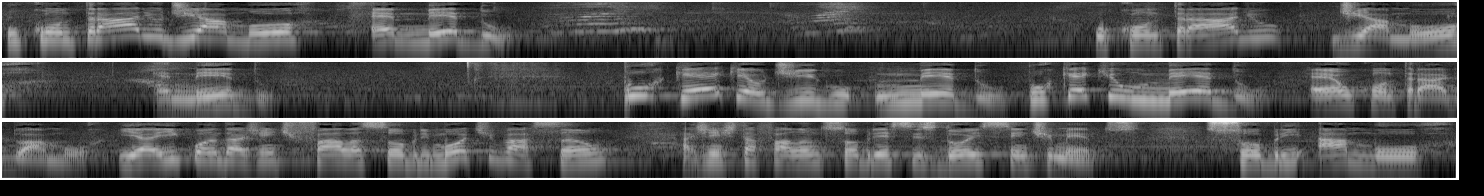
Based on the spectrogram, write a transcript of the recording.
O contrário de amor é medo. O contrário de amor é medo. Por que, que eu digo medo? Por que, que o medo é o contrário do amor? E aí, quando a gente fala sobre motivação, a gente está falando sobre esses dois sentimentos: sobre amor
